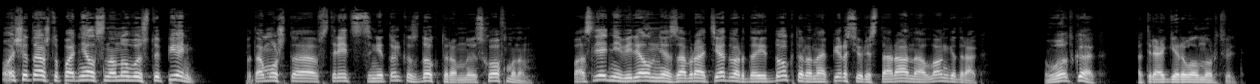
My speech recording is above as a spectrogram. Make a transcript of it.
Он считал, что поднялся на новую ступень, потому что встретится не только с доктором, но и с Хоффманом. Последний велел мне забрать Эдварда и доктора на персию ресторана «Лонгедрак». «Вот как?» — отреагировал Нортфельд.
